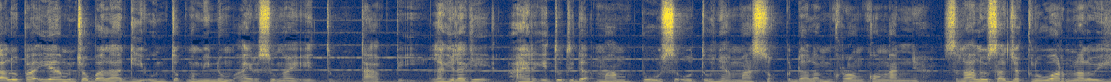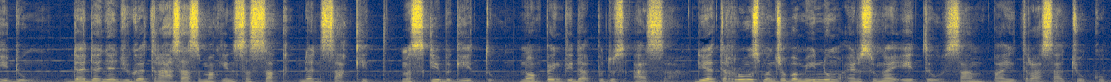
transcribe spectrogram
Tak lupa ia mencoba lagi untuk meminum air sungai itu. Tapi, lagi-lagi air itu tidak mampu seutuhnya masuk ke dalam kerongkongannya. Selalu saja keluar melalui hidung. Dadanya juga terasa semakin sesak dan sakit. Meski begitu, Nopeng tidak putus asa. Dia terus mencoba minum air sungai itu sampai terasa cukup.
